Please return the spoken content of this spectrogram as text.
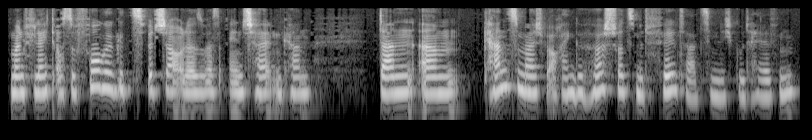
man vielleicht auch so Vogelgezwitscher oder sowas einschalten kann, dann ähm, kann zum Beispiel auch ein Gehörschutz mit Filter ziemlich gut helfen.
